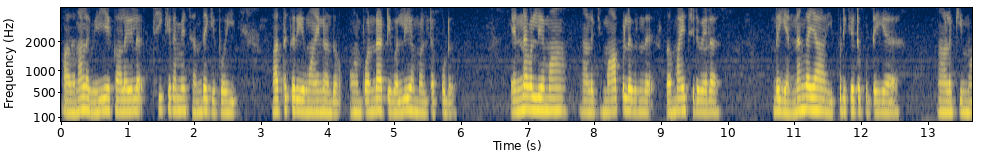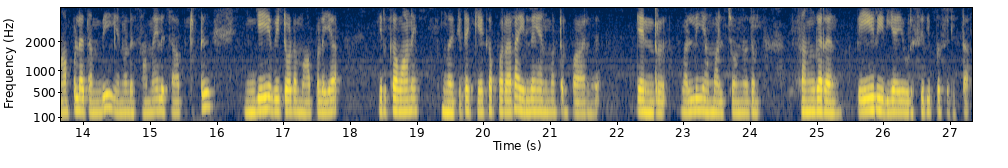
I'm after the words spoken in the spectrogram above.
அதனால் விடிய காலையில் சீக்கிரமே சந்தைக்கு போய் வாத்துக்கறியை வாங்கிட்டு வந்து உன் பொண்டாட்டி வள்ளியம்மாள்கிட்ட கொடு. என்ன வள்ளியம்மா நாளைக்கு மாப்பிள்ளை விருந்தை சமாளிச்சிடுவேல. அட என்னங்கய்யா இப்படி கேட்டுப்புட்டீங்க. நாளைக்கு மாப்பிள்ளை தம்பி என்னோட சமையலை சாப்பிட்டுட்டு இங்கேயே வீட்டோட மாப்பிள்ளையா இருக்கவான்னு உங்ககிட்ட கேட்கப் போகிறாரா இல்லையான்னு மட்டும் பாருங்க என்று வள்ளியம்மாள் சொன்னதும் சங்கரன் பேரிடியாய் ஒரு சிரிப்பு சிரித்தார்.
